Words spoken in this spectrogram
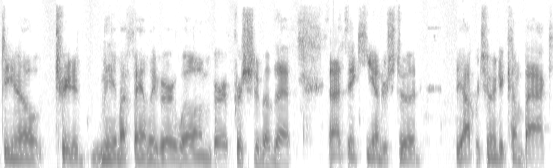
Dino treated me and my family very well, and I'm very appreciative of that. And I think he understood the opportunity to come back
